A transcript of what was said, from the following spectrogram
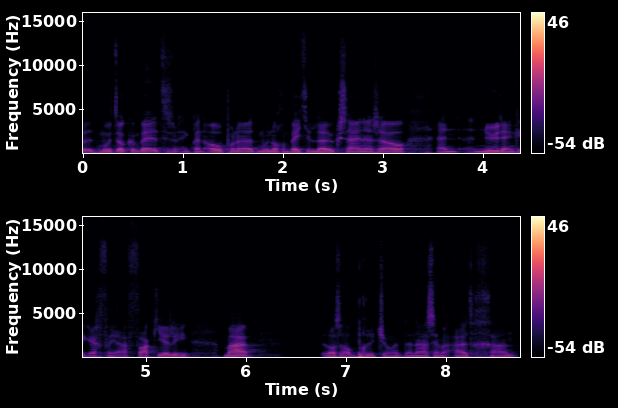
het moet ook een beetje, ik ben opener, het moet nog een beetje leuk zijn en zo. En eh, nu denk ik echt van, ja, fuck jullie. Maar het was al bruut, jongen. Daarna zijn we uitgegaan.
